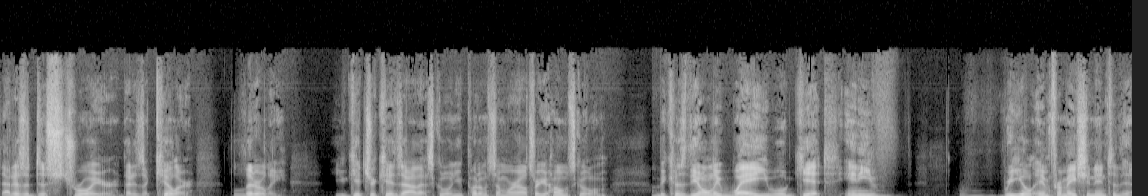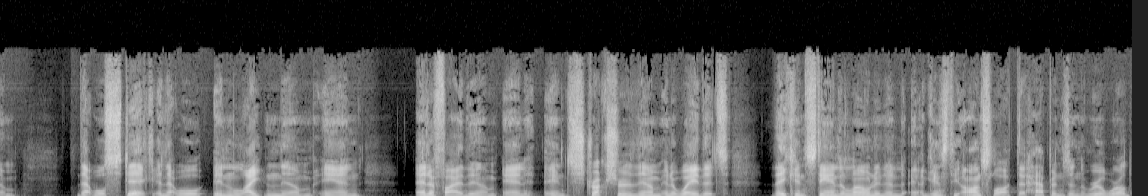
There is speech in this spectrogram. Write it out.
That is a destroyer. That is a killer, literally. You get your kids out of that school and you put them somewhere else, or you homeschool them, because the only way you will get any real information into them that will stick and that will enlighten them and edify them and and structure them in a way that's they can stand alone and against the onslaught that happens in the real world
